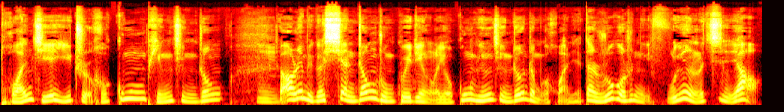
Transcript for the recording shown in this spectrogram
团结一致和公平竞争。嗯这奥林匹克宪章中规定了有公平竞争这么个环节，但如果说你服用了禁药，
